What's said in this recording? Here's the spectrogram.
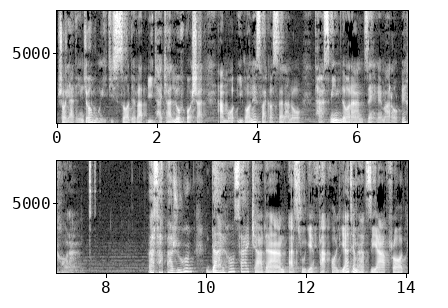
شاید اینجا محیطی ساده و بی تکلف باشد اما ایبانس و کاستلانو تصمیم دارند ذهن مرا بخوانند. عصب پژوهان دهه ها سعی کرده اند از روی فعالیت مغزی افراد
